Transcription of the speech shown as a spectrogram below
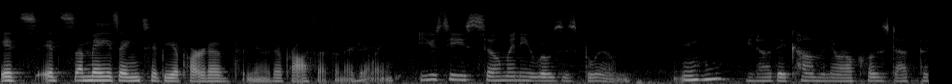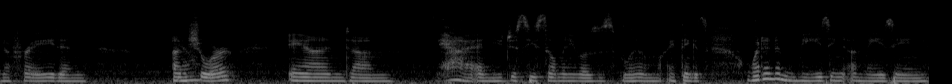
it's it's amazing to be a part of you know their process and their healing. You see so many roses bloom. Mm-hmm. You know, they come and they're all closed up and afraid and unsure. And um, yeah, and you just see so many roses bloom. I think it's what an amazing, amazing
